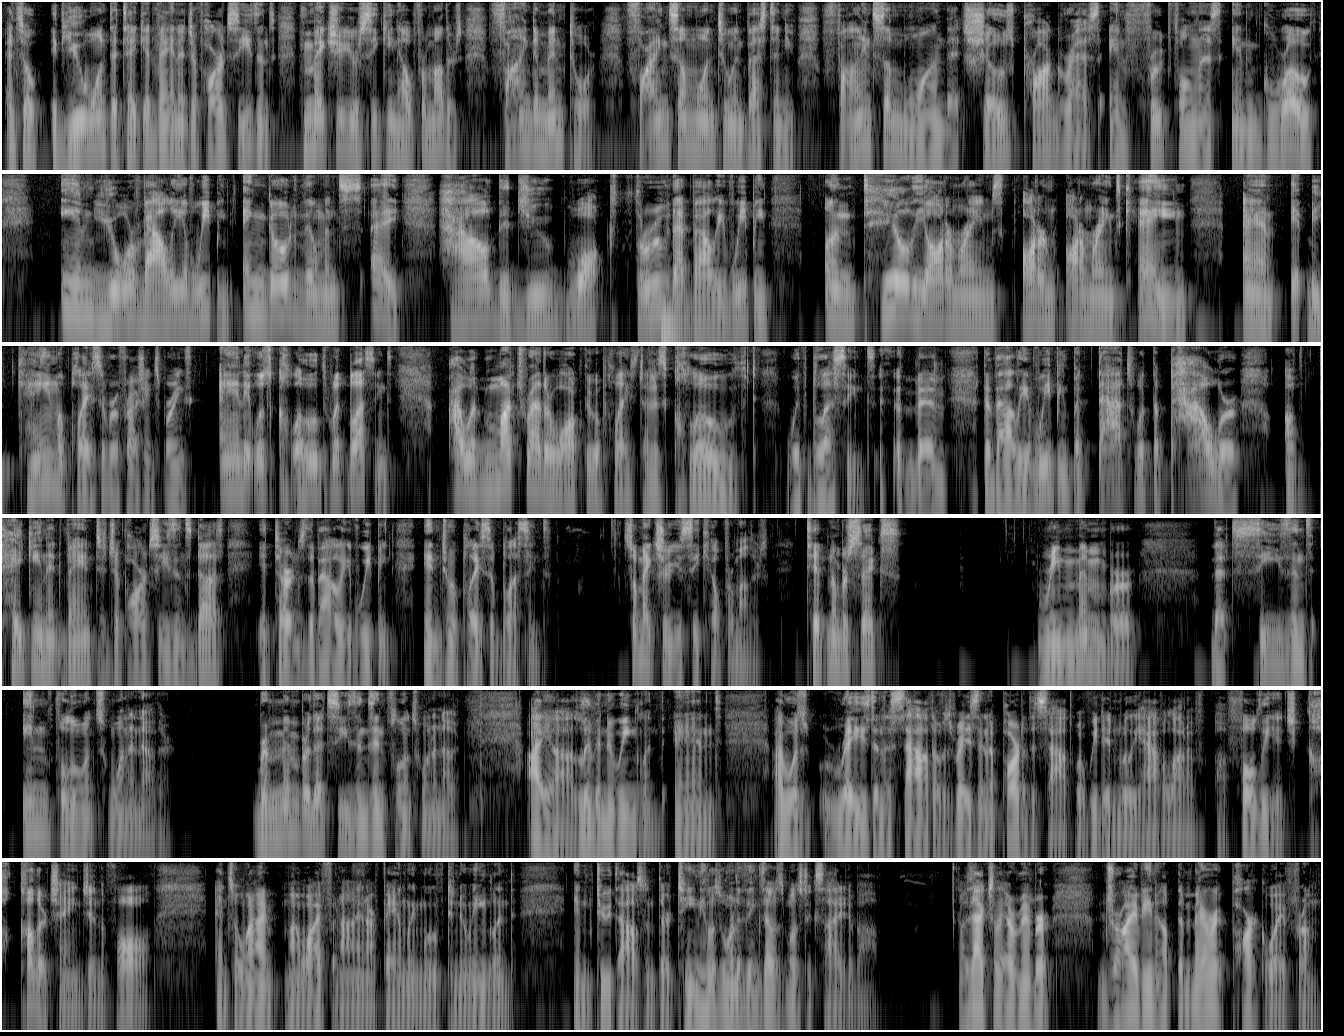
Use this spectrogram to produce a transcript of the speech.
And so, if you want to take advantage of hard seasons, make sure you're seeking help from others. Find a mentor, find someone to invest in you, find someone that shows progress and fruitfulness and growth in your valley of weeping and go to them and say, How did you walk through that valley of weeping until the autumn rains, autumn, autumn rains came and it became a place of refreshing springs and it was clothed with blessings? I would much rather walk through a place that is clothed with blessings than the valley of weeping. But that's what the power of taking advantage of hard seasons does. It turns the valley of weeping into a place of blessings. So make sure you seek help from others. Tip number six remember that seasons influence one another. Remember that seasons influence one another. I uh, live in New England and I was raised in the South. I was raised in a part of the South where we didn't really have a lot of uh, foliage color change in the fall. And so when I, my wife and I and our family moved to New England in 2013, it was one of the things I was most excited about. I was actually, I remember driving up the Merritt Parkway from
